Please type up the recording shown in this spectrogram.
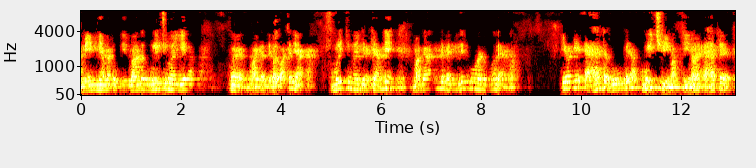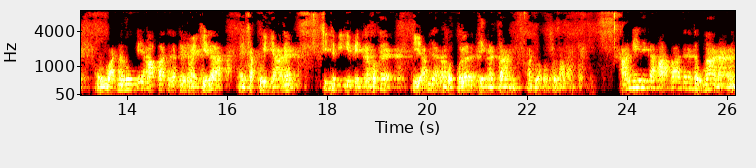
මේ විඤ්ඤාණයට උදේ වන්ද මුලිච්චුමයි කියලා මම දෙවල වචනයක් මුලිච්චුමයි කියලා කියන්නේ මගහරින්න බැරි විදිහට මොනකට මොන දැනනවා. ඒ වගේ ඇහැට රූපයක් මුලිච්ච වීමක් තියෙනවා. ඇහැට වර්ණ රූපේ ආපාතගත වෙනවායි කියලා චක්කු විඥාන චිත්ත වීර්ය පෙන්නකොට ඒ අභිධර්ම පොත්වල එහෙම නැත්නම් අටුව පොත්වල සඳහන් අනේ දෙක ආපාදකට වුණා නම්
